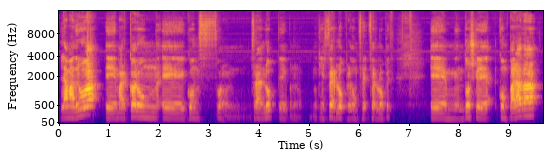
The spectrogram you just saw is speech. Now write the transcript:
la Madroa eh, marcaron eh, Gonz... bueno, Fran López, eh, bueno, no, no quién es Fer López, perdón, Fer López. Eh, dos que con parada,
